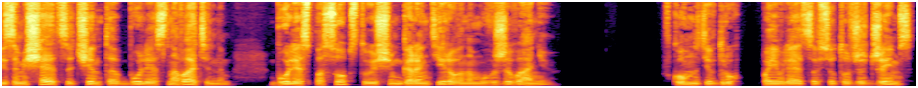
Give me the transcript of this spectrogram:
и замещается чем-то более основательным, более способствующим гарантированному выживанию. В комнате вдруг появляется все тот же Джеймс,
